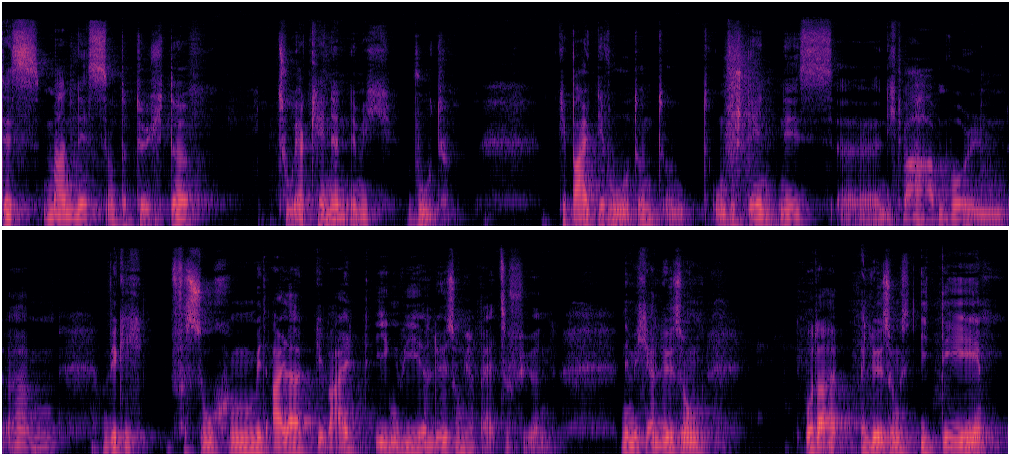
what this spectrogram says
des Mannes und der Töchter zu erkennen, nämlich Wut, geballte Wut und, und Unverständnis, äh, nicht wahrhaben wollen, ähm, wirklich versuchen, mit aller Gewalt irgendwie eine Lösung herbeizuführen. Nämlich eine Lösung oder eine Lösungsidee,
